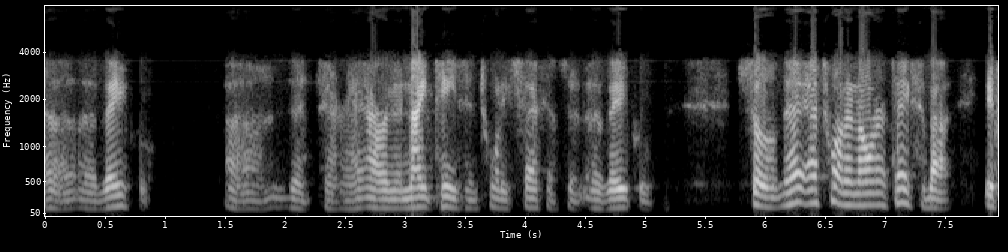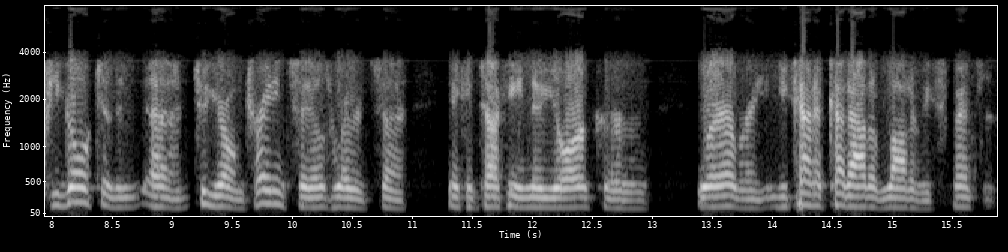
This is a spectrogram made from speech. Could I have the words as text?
uh, of April, uh, that or the 19th and 22nd of, April. So that, that's what an owner thinks about. If you go to the uh, to your own trading sales, whether it's uh, in Kentucky, New York, or wherever, you kind of cut out a lot of expenses.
